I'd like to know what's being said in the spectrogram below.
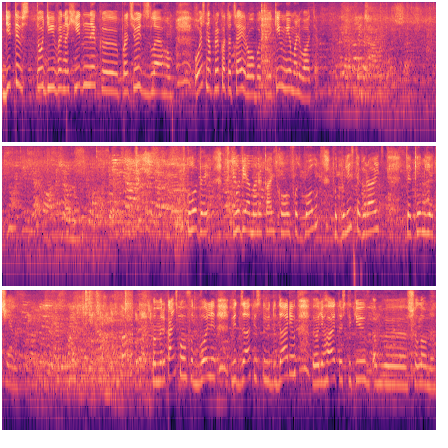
Діти в студії винахідник е, працюють з легом. Ось, наприклад, оцей робот, який вміє малювати. В клубі, в клубі американського футболу футболісти грають таким м'ячем. В американському футболі від захисту від ударів одягають ось такі е, шоломи.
